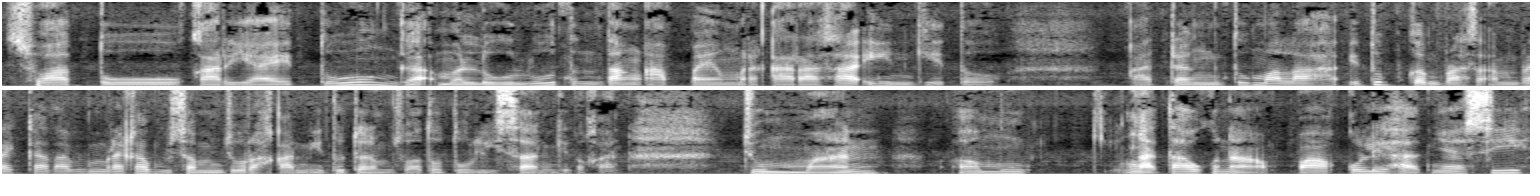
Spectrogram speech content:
suatu karya itu nggak melulu tentang apa yang mereka rasain gitu. Kadang itu malah itu bukan perasaan mereka tapi mereka bisa mencurahkan itu dalam suatu tulisan gitu kan. Cuman mungkin nggak tahu kenapa aku lihatnya sih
